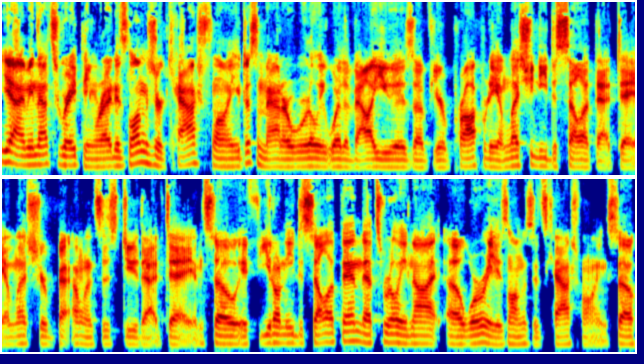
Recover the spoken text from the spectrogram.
yeah, I mean that's a great thing, right? As long as you're cash flowing, it doesn't matter really where the value is of your property unless you need to sell it that day, unless your balance is due that day. And so if you don't need to sell it then, that's really not a worry as long as it's cash flowing. So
